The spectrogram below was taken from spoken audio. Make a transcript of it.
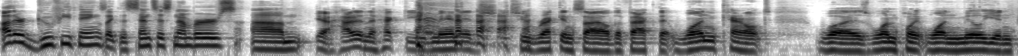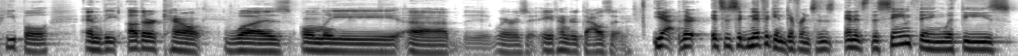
other goofy things like the census numbers. Um, yeah, how in the heck do you manage to reconcile the fact that one count was 1.1 million people and the other count was only uh, where is it 800,000 yeah there it's a significant difference and it's the same thing with these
